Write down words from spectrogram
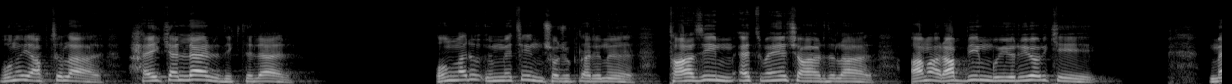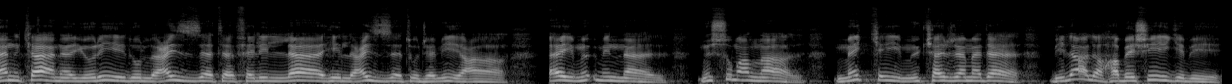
bunu yaptılar. Heykeller diktiler. Onları ümmetin çocuklarını tazim etmeye çağırdılar. Ama Rabbim buyuruyor ki Men kâne yuridul izzete felillahil izzetu cemi'a Ey müminler, Müslümanlar, Mekke-i Mükerreme'de Bilal-i Habeşi gibi,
